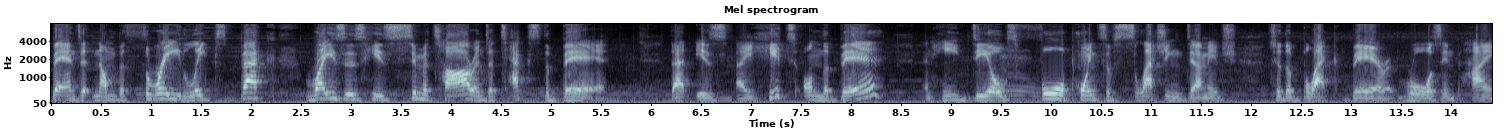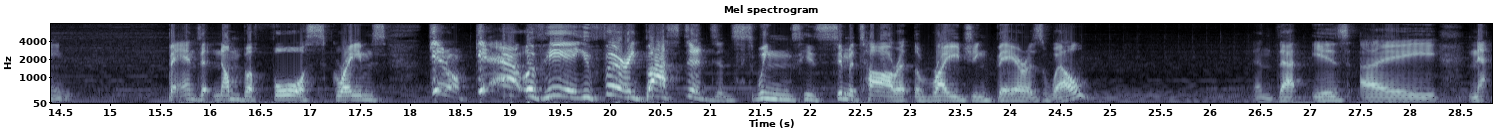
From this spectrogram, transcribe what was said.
Bandit number three leaps back, raises his scimitar, and attacks the bear. That is a hit on the bear, and he deals four points of slashing damage to the black bear. It roars in pain. Bandit number four screams, Get on, get out of here, you furry bastard! And swings his scimitar at the raging bear as well. And that is a nat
